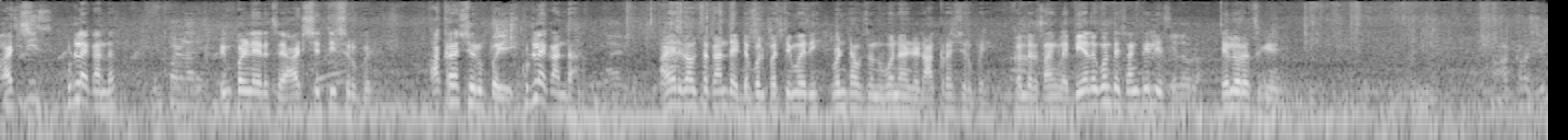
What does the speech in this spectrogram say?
आठशे कुठला आहे कांदा. पिंपळनेरचा आहे. आठशे तीस रुपये. अकराशे रुपये. कुठला आहे कांदा? आयरगावचा कांदा आहे डबल पत्तीमध्ये. वन थाउजंड वन हंड्रेड अकराशे रुपये. कलर चांगला आहे. बियाणं कोणतं आहे? सांगता. येलोराचं घे. ठीक. अकराशे.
